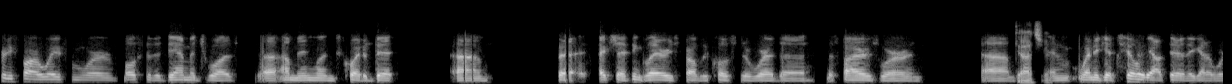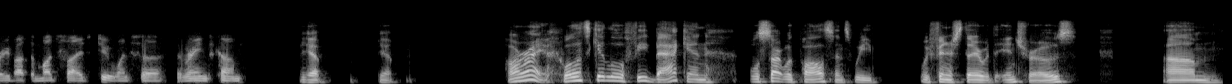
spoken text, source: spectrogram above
pretty far away from where most of the damage was. Uh, I'm inland quite a bit, um, but actually, I think Larry's probably closer to where the the fires were, and um, Gotcha. and when it gets hilly out there, they got to worry about the mudslides too once uh, the rains come. Yep. Yep. All right. Well, let's get a little feedback and we'll start with Paul since we we finished there with the intros. Um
